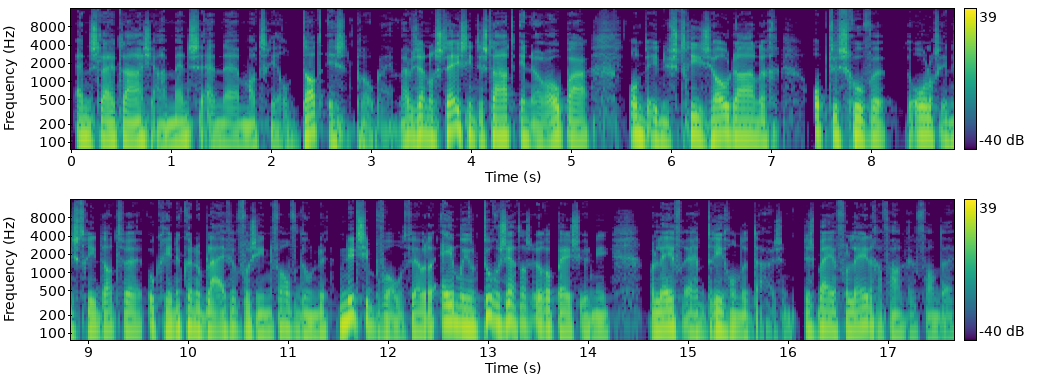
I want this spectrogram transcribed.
en de slijtage aan mensen en uh, materieel. Dat is het probleem. Maar we zijn nog steeds niet in staat in Europa om de industrie zodanig op te schroeven, de oorlogsindustrie, dat we Oekraïne kunnen blijven voorzien van voldoende munitie bijvoorbeeld. We hebben er 1 miljoen toegezegd als Europese Unie. We leveren er 300.000. Dus ben je volledig afhankelijk van de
